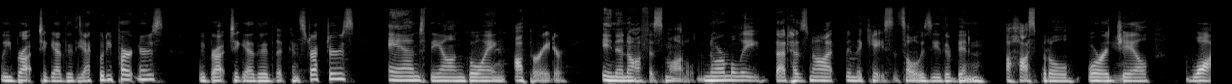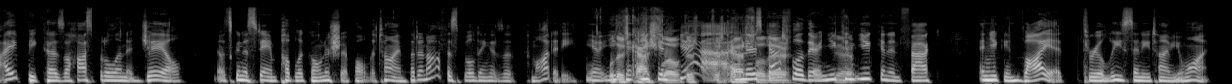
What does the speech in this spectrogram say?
we brought together the equity partners, we brought together the constructors and the ongoing operator in an office model. Normally, that has not been the case. It's always either been a hospital or a Mhm. jail. Why? Because a hospital and a jail, it's going to stay in public ownership all the time. But an office building is a commodity. You know, you Well, there's can, cash can, flow. Yeah, There's- there's cash and there's flow cash there. flow there, and you Yeah. can you can in fact, and you can buy it through a lease anytime you want.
